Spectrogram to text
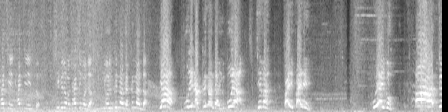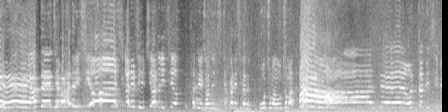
탈진 탈진 있어. 11호면 탈진 거자 이거 끝난다 끝난다. 야! 우리가 끝난다! 이거 뭐야? 제발 빨리 빨리! 뭐야 이거? 아 안돼! 안돼! 제발 하늘이시여 시간을 주십시오 하늘이시여 하늘이 저한테 잠깐의 시간을. 5초만 5초만. 아! 안돼! 어쩐지 11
